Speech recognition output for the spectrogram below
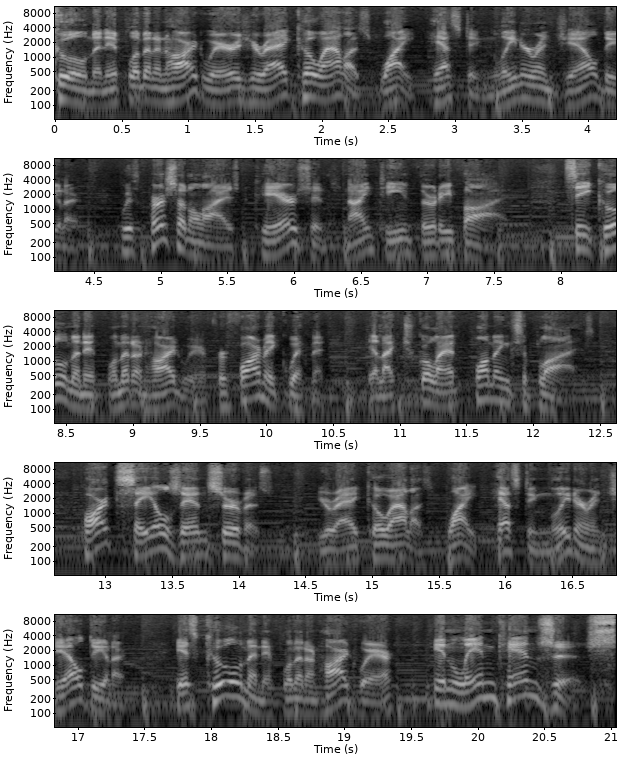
Coolman Implement and Hardware is your Agco Allis, White, Hesston, Gleaner, and Gehl dealer with personalized care since 1935. See Coolman Implement and Hardware for farm equipment, electrical and plumbing supplies, parts, sales, and service. Your Agco Allis, White, Hesston, Gleaner, and Gehl dealer is Coolman Implement and Hardware in Linn, Kansas.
